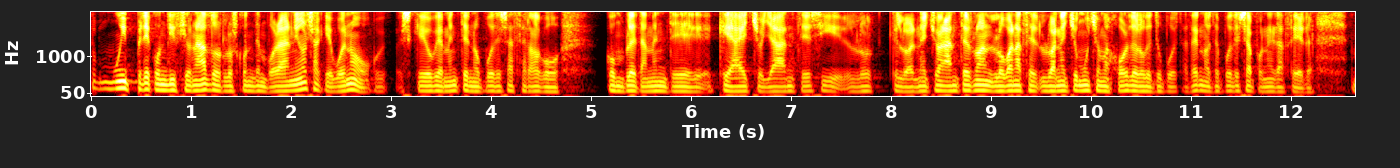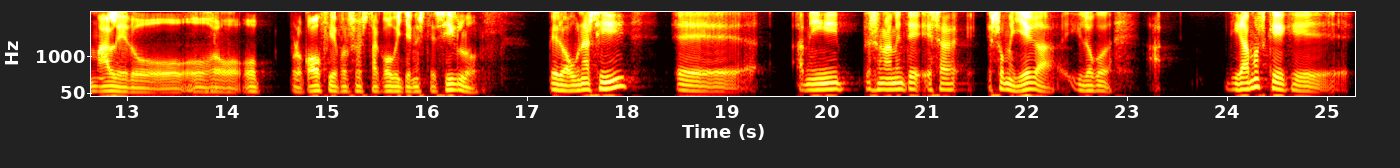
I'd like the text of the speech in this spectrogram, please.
muy precondicionados los contemporáneos a que, bueno, es que obviamente no puedes hacer algo completamente que ha hecho ya antes y lo que lo han hecho antes lo han, lo van a hacer lo han hecho mucho mejor de lo que tú puedes hacer. No te puedes poner a hacer Mahler o, o, Prokofiev o Sostakovich en este siglo. Pero aún así eh, a mí personalmente esa, eso me llega. Y luego digamos que, que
